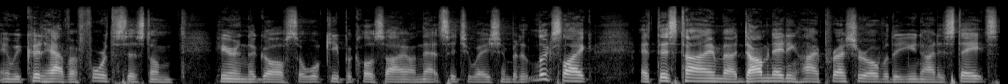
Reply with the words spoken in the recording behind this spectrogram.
and we could have a fourth system here in the Gulf, so we'll keep a close eye on that situation. But it looks like at this time, uh, dominating high pressure over the United States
